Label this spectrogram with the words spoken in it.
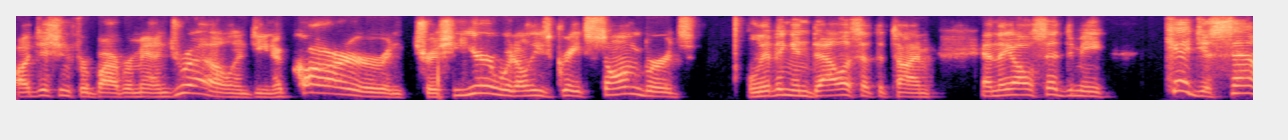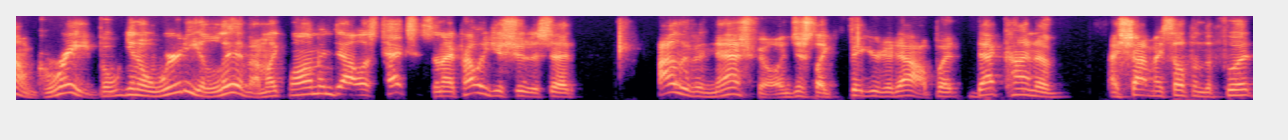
audition for Barbara Mandrell and Deana Carter and Trisha Yearwood, all these great songbirds living in Dallas at the time. And they all said to me, kid, you sound great, but you know, where do you live? I'm like, well, I'm in Dallas, Texas. And I probably just should have said, I live in Nashville and just like figured it out. But that kind of, I shot myself in the foot.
